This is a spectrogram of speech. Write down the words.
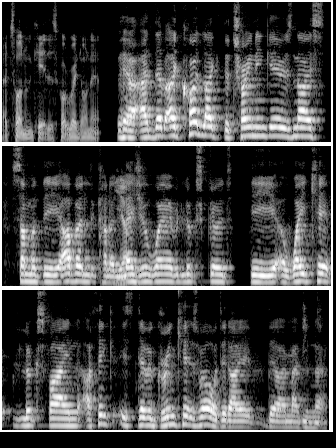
a Tottenham kit that's got red on it. Yeah, and I quite like the training gear is nice. Some of the other kind of Yep. leisure wear it looks good. The away kit looks fine. I think is there a green kit as well, or did I did I imagine that?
